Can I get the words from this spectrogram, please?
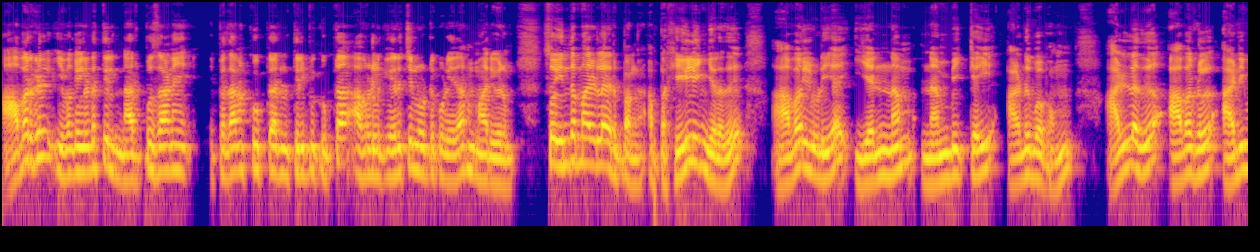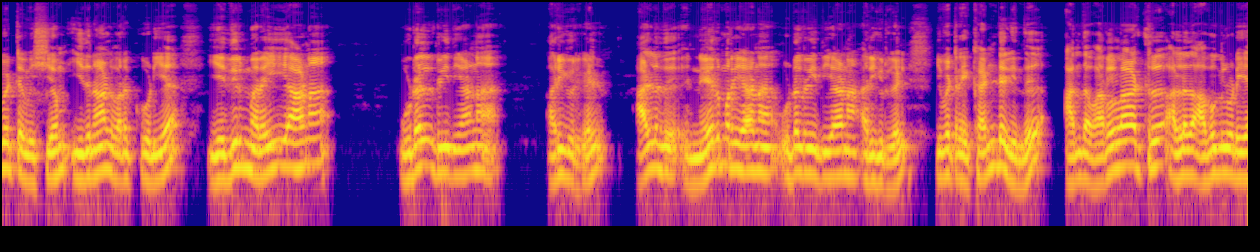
அவர்கள் இவர்களிடத்தில் நட்பு தானே இப்போ தானே கூப்பிட்டாருன்னு திருப்பி கூப்பிட்டா அவர்களுக்கு எரிச்சல் ஓட்டக்கூடியதாக மாறிவிடும். ஸோ இந்த மாதிரிலாம் இருப்பாங்க. அப்போ ஹீலிங்கிறது அவர்களுடைய எண்ணம் நம்பிக்கை அனுபவம் அல்லது அவர்கள் அடிபட்ட விஷயம் இதனால் வரக்கூடிய எதிர்மறையான உடல் ரீதியான அறிகுறிகள் அல்லது நேர்மறையான உடல் ரீதியான அறிகுறிகள் இவற்றை கண்டறிந்து அந்த வரலாற்று அல்லது அவர்களுடைய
